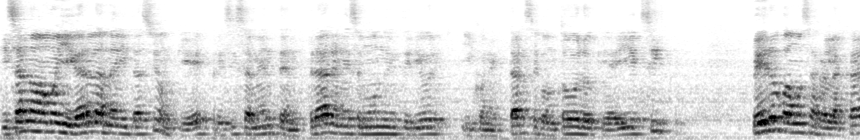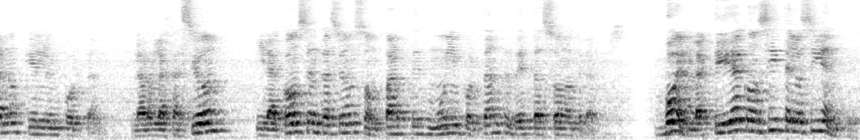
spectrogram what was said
Quizás no vamos a llegar a la meditación, que es precisamente entrar en ese mundo interior y conectarse con todo lo que ahí existe. Pero vamos a relajarnos, que es lo importante. La relajación y la concentración son partes muy importantes de esta sonoterapia. Bueno, la actividad consiste en lo siguiente.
